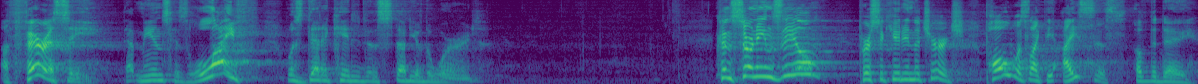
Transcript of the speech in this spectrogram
A Pharisee, that means his life was dedicated to the study of the word. Concerning zeal, persecuting the church. Paul was like the ISIS of the day.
